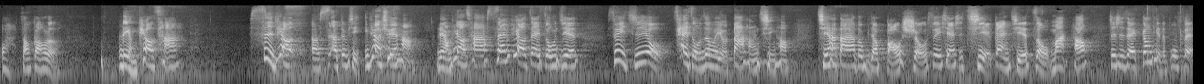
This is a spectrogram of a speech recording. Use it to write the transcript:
哇，糟糕了，两票差。四票，呃，四啊，对不起，一票圈哈，两票差，三票在中间，所以只有蔡总认为有大行情哈，其他大家都比较保守，所以现在是且干且走嘛。好，这是在钢铁的部分。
